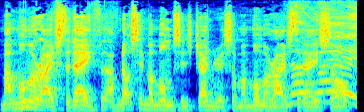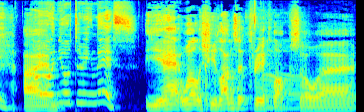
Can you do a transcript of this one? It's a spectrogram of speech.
My mum arrives today. For, I've not seen my mum since January, so my mum arrives No today. way. So, oh, um, and you're doing this. yeah, well, she lands at three o'clock, Oh. so uh,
